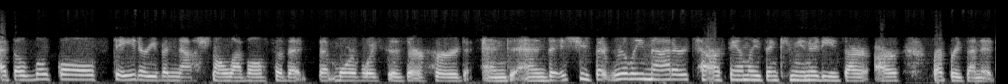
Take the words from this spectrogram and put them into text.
At the local, state, or even national level so that, that more voices are heard and, and the issues that really matter to our families and communities are, are represented.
